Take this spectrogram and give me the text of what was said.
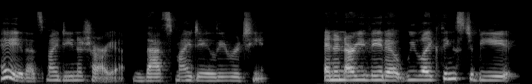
hey, that's my dinacharya. That's my daily routine. And in Ayurveda, we like things to be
